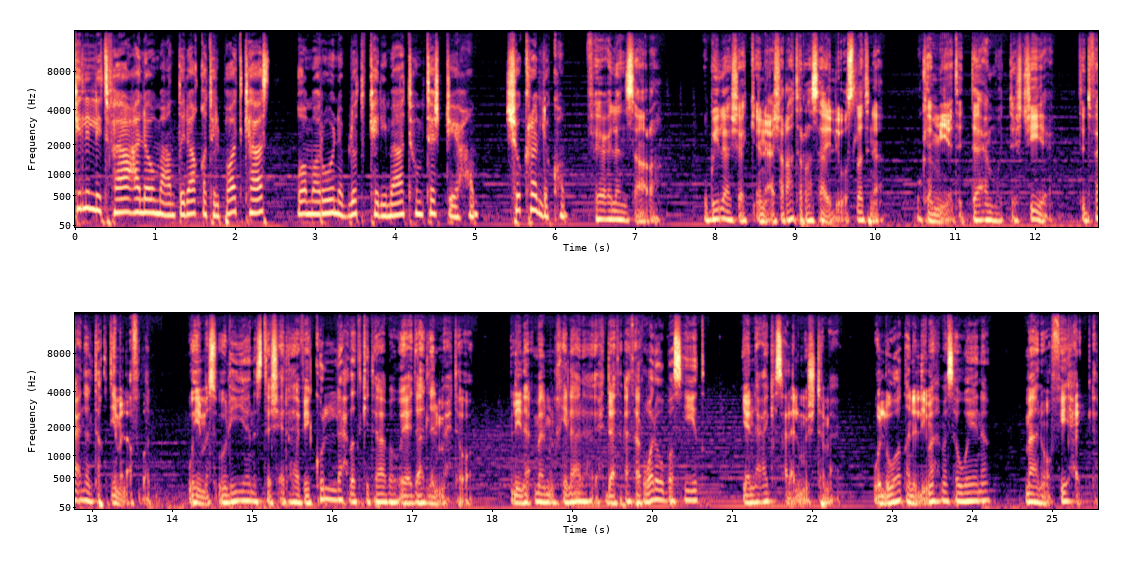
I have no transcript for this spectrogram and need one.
كل اللي تفاعلوا مع انطلاقة البودكاست وغمرونا بلطف كلماتهم تشجيعهم. شكرا لكم. فعلا سارة. وبلا شك أن عشرات الرسائل اللي وصلتنا وكمية الدعم والتشجيع تدفعنا لتقديم الأفضل. وهي مسؤولية نستشعرها في كل لحظة كتابة وإعداد للمحتوى. لنأمل من خلالها إحداث أثر ولو بسيط ينعكس على المجتمع والوطن اللي مهما سوينا ما نوفيه حقه.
